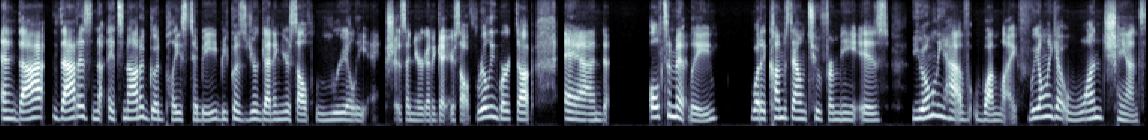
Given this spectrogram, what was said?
And that that is not, it's not a good place to be because you're getting yourself really anxious and you're going to get yourself really worked up. And ultimately what it comes down to for me is you only have one life. We only get one chance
